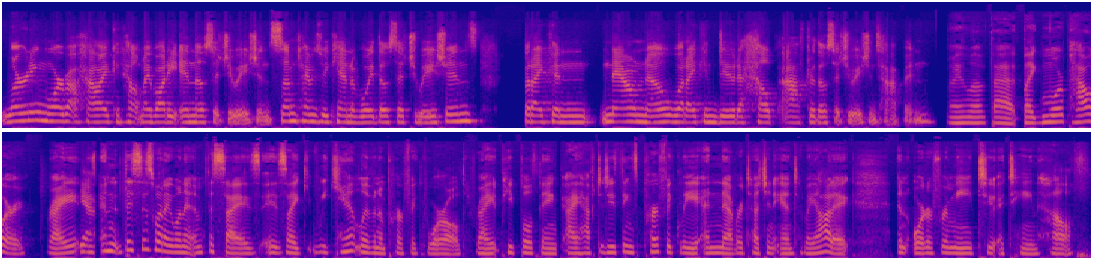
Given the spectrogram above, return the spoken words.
learning more about how I could help my body in those situations. Sometimes we can't avoid those situations, but I can now know what I can do to help after those situations happen. I love that. Like more power, right? Yeah. And this is what I want to emphasize is like we can't live in a perfect world, right? People think I have to do things perfectly and never touch an antibiotic in order for me to attain health.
